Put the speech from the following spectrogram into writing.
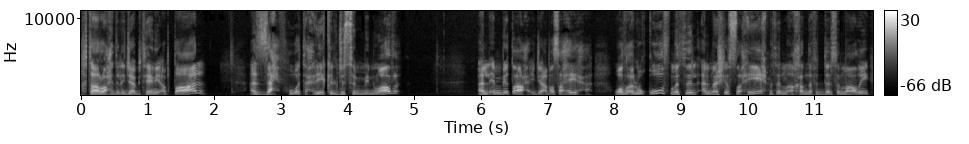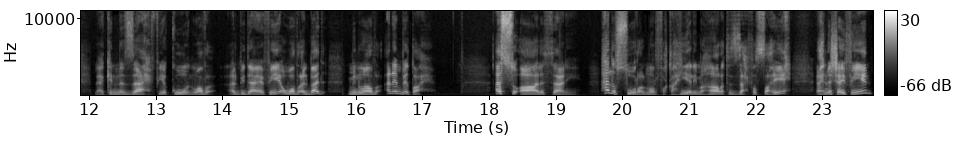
اختار واحد الإجابتين يا أبطال. الزحف هو تحريك الجسم من وضع الانبطاح إجابة صحيحة. وضع الوقوف مثل المشي الصحيح مثل ما أخذنا في الدرس الماضي لكن الزحف يكون وضع البداية فيه أو وضع البدء من وضع الانبطاح. السؤال الثاني هل الصورة المرفقة هي لمهارة الزحف الصحيح؟ إحنا شايفين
